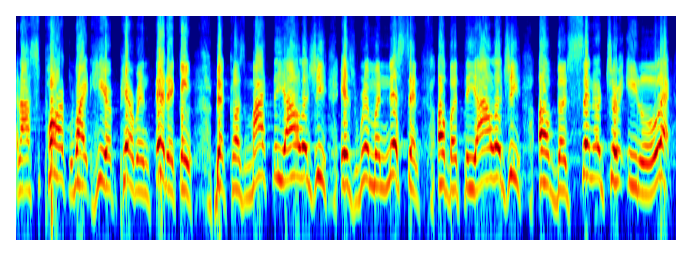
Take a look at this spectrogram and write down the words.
And I spark right here parenthetically because my theology is reminiscent of a theology of the Senator elect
